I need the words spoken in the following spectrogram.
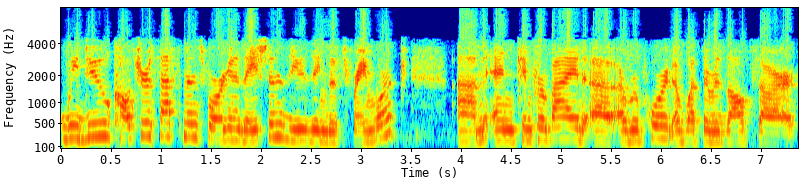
we do culture assessments for organizations using this framework um, and can provide a, a, report of what the results are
